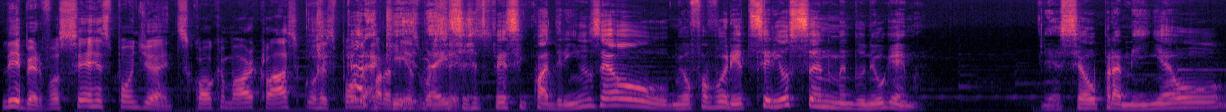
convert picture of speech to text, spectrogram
Liber, você responde antes. Qual que é o maior clássico? Responda Cara, para que, minhas daí se a gente pensa em quadrinhos, é o meu favorito seria o Sandman do Neil Gaiman. Esse é o, pra mim, é o.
